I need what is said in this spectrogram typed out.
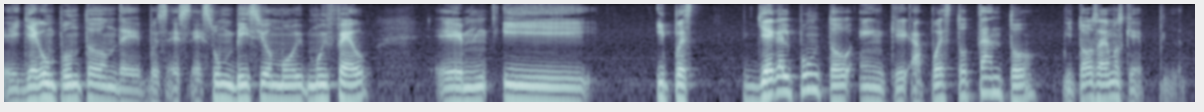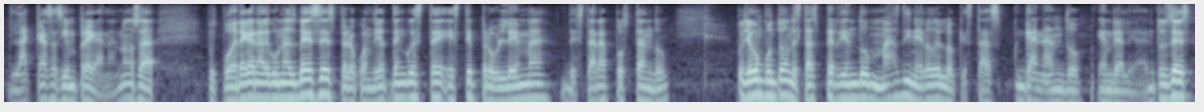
llega un punto donde pues es, un vicio muy, muy feo. Em, y, y pues llega el punto en que apuesto tanto, y todos sabemos que la casa siempre gana, ¿no? O sea, pues podré ganar algunas veces, pero cuando ya tengo este, este problema de estar apostando, pues llega un punto donde estás perdiendo más dinero de lo que estás ganando en realidad. Entonces,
